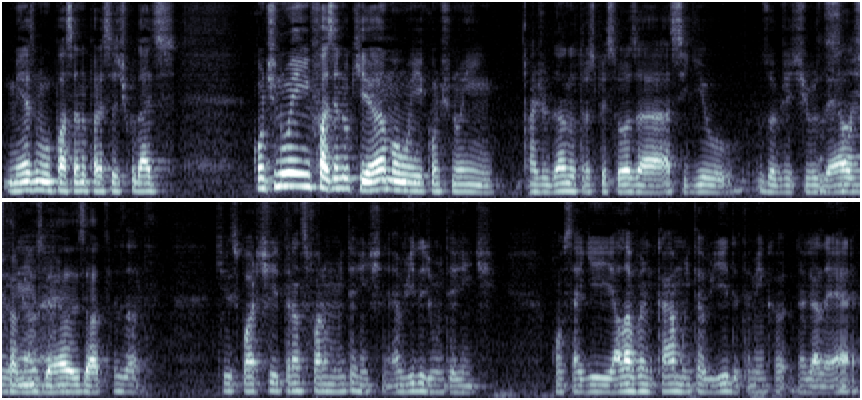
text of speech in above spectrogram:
mesmo passando por essas dificuldades continuem fazendo o que amam e continuem ajudando outras pessoas a, a seguir o- os objetivos Os delas, os caminhos dela, é. delas, exato. Exato. Que o esporte transforma muita gente, né? A vida de muita gente. Consegue alavancar muita vida também da galera,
